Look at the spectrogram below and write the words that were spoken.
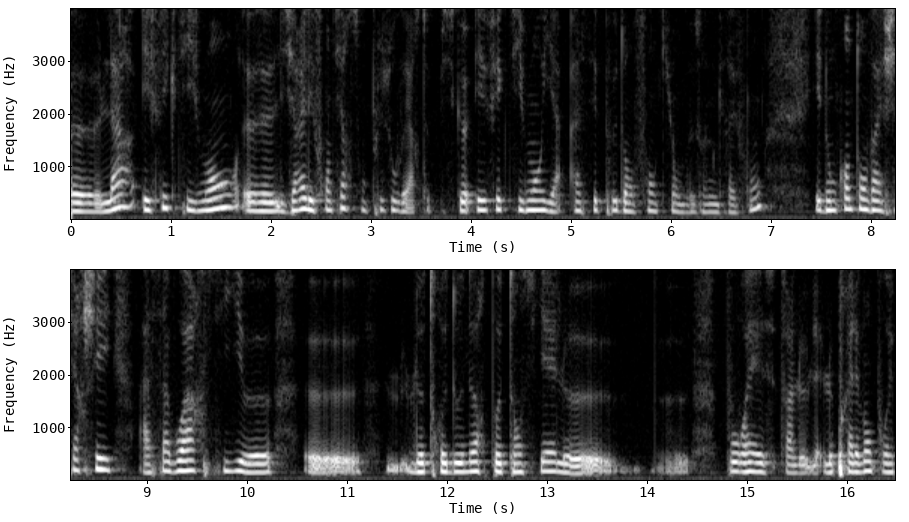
euh, là, effectivement, euh, je dirais les frontières sont plus ouvertes, puisque effectivement, il y a assez peu d'enfants qui ont besoin de greffons. Et donc, quand on va chercher à savoir si notre donneur potentiel pourrait, enfin, le, prélèvement pourrait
